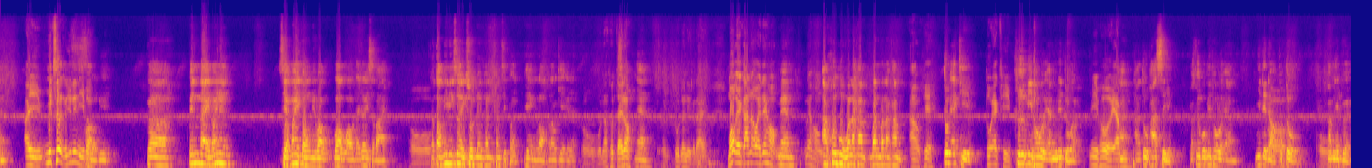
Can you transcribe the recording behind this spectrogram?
นไอ้มิกเซอร์ก็อยู่ในนี่สะบ่ดวกดี ก็เป็นได้น้อยหนึง เสียบไม่ตรงนี่เว่าเว่าเว่าได้เลยสบาย โอ้ก็ต้องมีมิกเซอร์อีกชุดหนึ่งคันคันสิเปิดเพลงลองเราเกะกันเลยโอ้น่าสนใจเนาะแมนตู้นั่นนี่ก็ได้เหมาะกับการเอาไว้ในห้องแมนในห้องอะคุมหูวันละคำวันวันละคอ้าวโอเคำตู้แอคทีฟตู้แอคทีฟคือมี power amp อยู่ในตัวมี power amp อะถ้าตู้พาสซีฟก็คือบ่มี power amp มีแต่ดอกกับตู้โอ้กับเน็ตเวิร์ก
